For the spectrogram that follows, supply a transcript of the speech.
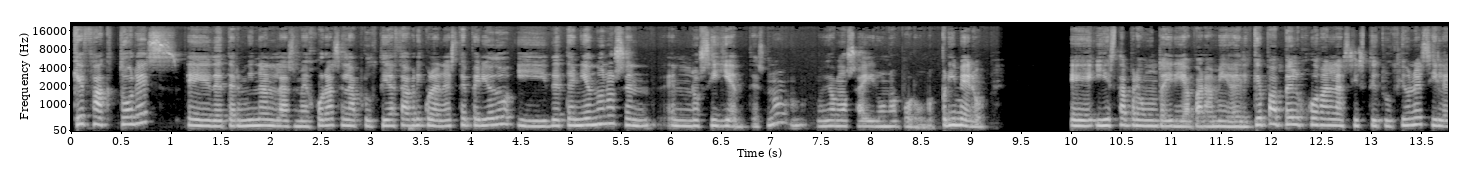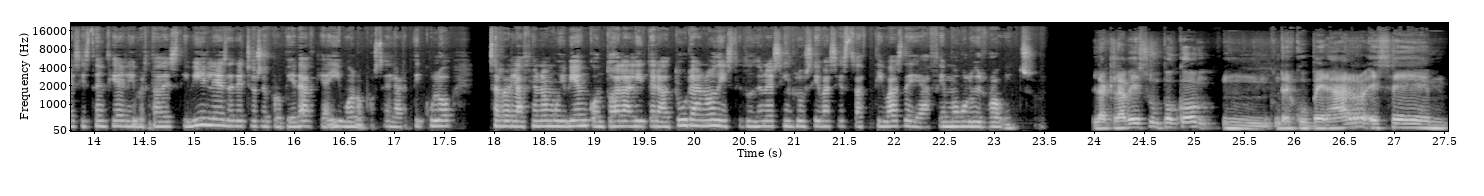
¿Qué factores eh, determinan las mejoras en la productividad agrícola en este periodo? Y deteniéndonos en, los siguientes, ¿no? Vamos a ir uno por uno. Primero, eh, y esta pregunta iría para Miguel. ¿Qué papel juegan las instituciones y la existencia de libertades civiles, derechos de propiedad? Y ahí, bueno, pues el artículo se relaciona muy bien con toda la literatura ¿no? de instituciones inclusivas y extractivas de Acemoglu y Robinson. La clave es un poco mm, recuperar ese,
